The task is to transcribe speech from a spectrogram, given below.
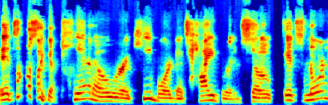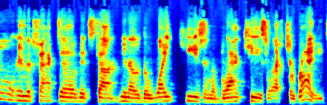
it's almost like a piano or a keyboard that's hybrid. So it's normal in the fact of it's got, you know, the white keys and the black keys left to right,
